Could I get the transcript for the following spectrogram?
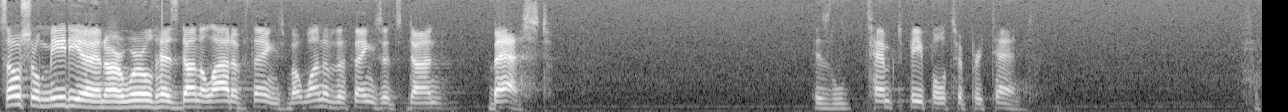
Social media in our world has done a lot of things, but one of the things it's done best is tempt people to pretend.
